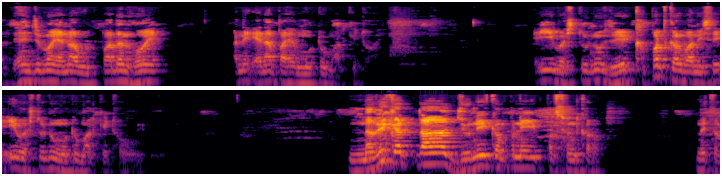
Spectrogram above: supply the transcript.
રેન્જમાં એના ઉત્પાદન હોય અને એના પાસે મોટું માર્કેટ હોય. એ વસ્તુનું જે ખપત કરવાની છે, એ વસ્તુનું મોટું માર્કેટ હોવું જોઈએ. નવી કરતાં જૂની કંપની પસંદ કરો. મિત્રો,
